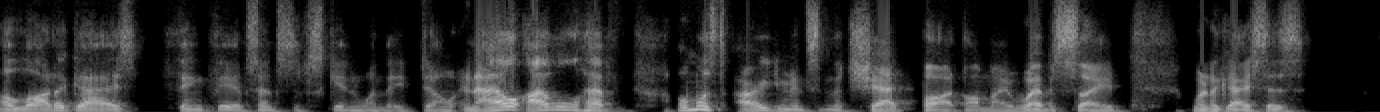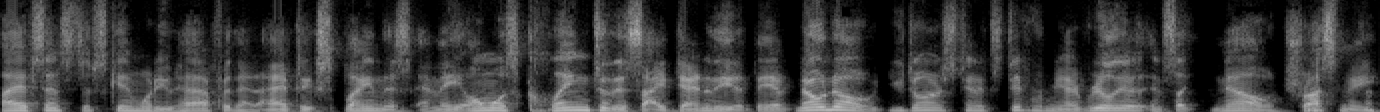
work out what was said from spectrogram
a lot of guys think they have sensitive skin when they don't. And I'll I will have almost arguments in the chat bot on my website when a guy says, I have sensitive skin. What do you have for that? I have to explain this. And they almost cling to this identity that they have. No, no, you don't understand. It's different for me. I really, it's like, no, trust me.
